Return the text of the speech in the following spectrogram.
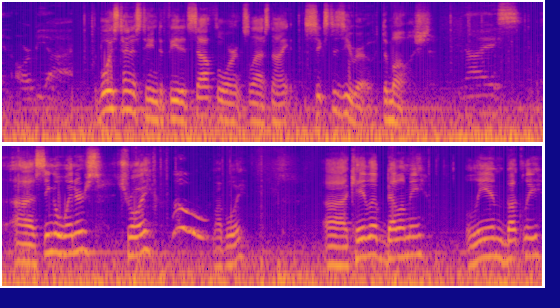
and RBI. The boys tennis team defeated South Florence last night 6 to 0, demolished. Nice. Uh, single winners Troy, Woo! my boy, uh, Caleb Bellamy, Liam Buckley,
